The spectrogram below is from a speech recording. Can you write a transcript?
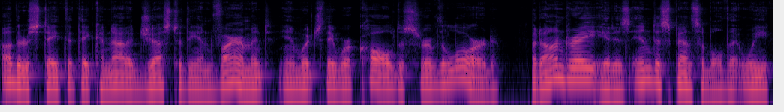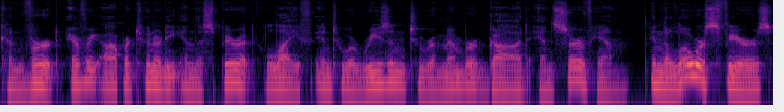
Others state that they cannot adjust to the environment in which they were called to serve the Lord. But, Andre, it is indispensable that we convert every opportunity in the spirit life into a reason to remember God and serve Him. In the lower spheres,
